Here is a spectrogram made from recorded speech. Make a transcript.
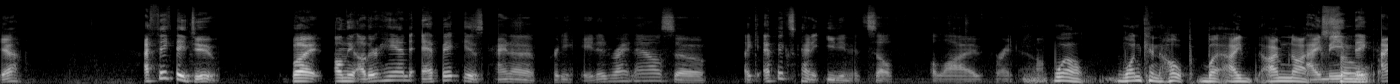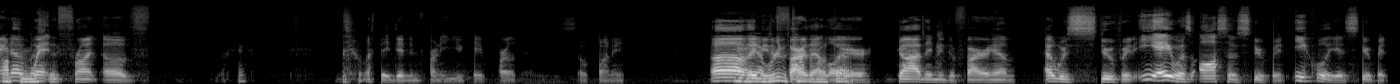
Yeah. I think they do. But on the other hand, Epic is kind of pretty hated right now, so like Epic's kind of eating itself alive right now. Well, one can hope, but I I'm not. I mean, so they kind of went in front of what they did in front of UK Parliament, which is so funny. Oh, Oh, they yeah, need to fire that about that. lawyer. God, they need to fire him. That was stupid. EA was also stupid, equally as stupid.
